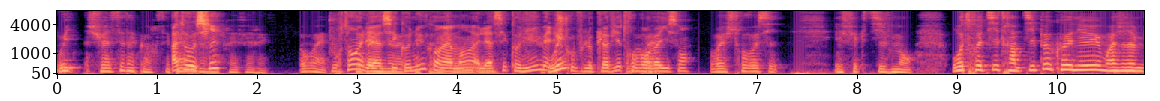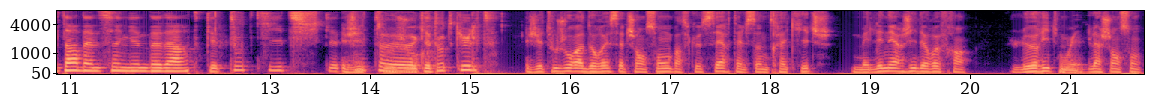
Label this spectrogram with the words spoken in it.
Oui, je suis assez d'accord. C'est Ah, pas toi aussi préférées. Ouais. Pourtant, c'est elle pas est assez connue quand même. hein. Elle est assez connue, mais Oui. je trouve le clavier trop Ouais. envahissant. Ouais, je trouve aussi. Effectivement. Autre titre un petit peu connu, moi j'aime bien Dancing in the Dark, qui est toute kitsch, qui est euh, toujours- qui est toute culte. j'ai toujours adoré cette chanson parce que certes, elle sonne très kitsch, mais l'énergie des refrains, le rythme Oui. de la chanson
